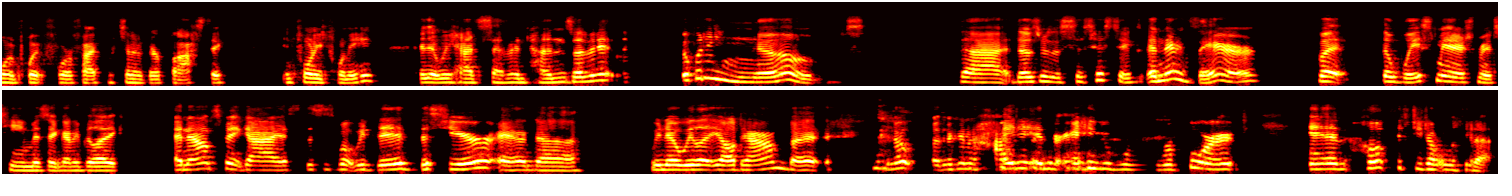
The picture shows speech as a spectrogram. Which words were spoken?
1.45% of their plastic in 2020 and that we had 7 tons of it. Nobody knows that those are the statistics and they're there, but the waste management team isn't going to be like, announcement, guys, this is what we did this year, and uh, we know we let y'all down, but nope, they're going to hide it in their annual report and hope that you don't look it up.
